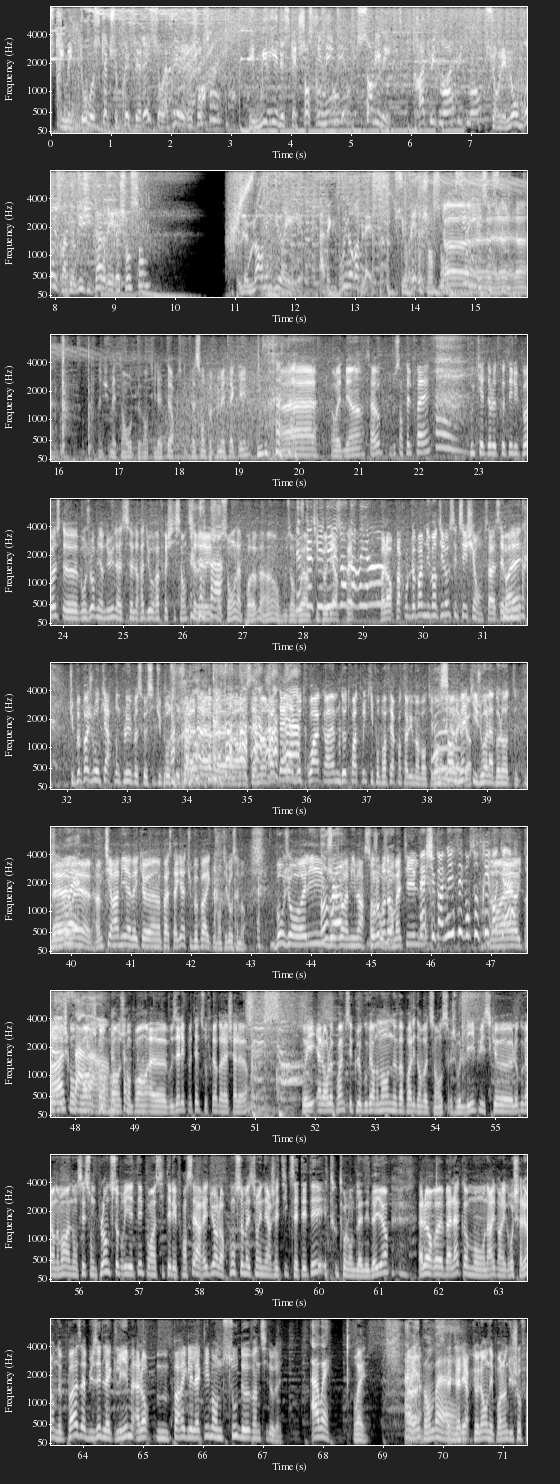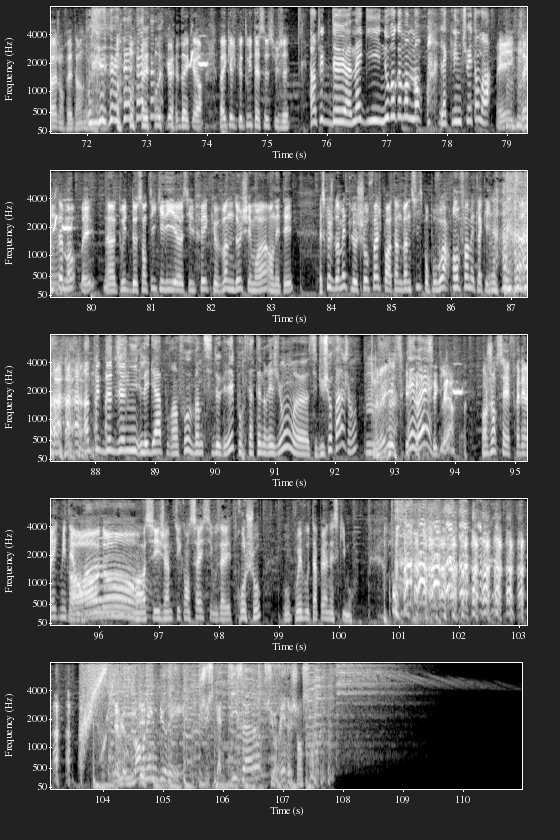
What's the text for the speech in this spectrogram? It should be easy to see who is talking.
Speaker 1: Streamez tous vos sketchs préférés sur la Rire et Chanson. Des milliers de sketchs en streaming, sans limite, gratuitement, gratuitement sur les nombreuses radios digitales Rire et Chanson. Le Morning du Rire, avec Bruno Robles, sur Rire et Chanson.
Speaker 2: Ah
Speaker 1: sur Rire et
Speaker 2: là
Speaker 1: Chanson.
Speaker 2: là là là. Je vais mettre en route le ventilateur parce que de toute façon on peut plus mettre la clim. voilà, ça va être bien. Ça va Vous sentez le frais? Vous qui êtes de l'autre côté du poste, euh, bonjour, bienvenue, la seule radio rafraîchissante, c'est Rire et Chanson, la preuve. hein, on vous envoie un
Speaker 3: Qu'est-ce que
Speaker 2: petit
Speaker 3: tu
Speaker 2: peu
Speaker 3: dis
Speaker 2: d'air
Speaker 3: J'entends
Speaker 2: frais.
Speaker 3: rien.
Speaker 2: Bah alors par contre le problème du ventilo c'est que c'est chiant, ça c'est vrai. tu peux pas jouer aux cartes non plus parce que si tu poses tout sur la table, euh, alors, c'est enfin, tiens, il y a deux trois quand même deux trois trucs qu'il faut pas faire quand t'allumes un ventilo.
Speaker 4: On sent le mec qui joue à la tu sais.
Speaker 2: Ben ouais, un petit rami avec euh, un pastaga, tu peux pas avec le ventilo, c'est mort. Bonjour Aurélie,
Speaker 3: Bonjour.
Speaker 2: Amy Marceau,
Speaker 4: Bonjour.
Speaker 2: Mathilde.
Speaker 3: Eh, je suis pas venue ici pour souffrir, ok
Speaker 2: Ouais, ok,
Speaker 3: Oh,
Speaker 2: je comprends,
Speaker 3: ça
Speaker 2: je comprends, je comprends. Euh, vous allez peut-être souffrir de la chaleur. Oui, alors le problème c'est que le gouvernement ne va pas aller dans votre sens, je vous le dis, puisque le gouvernement a annoncé son plan de sobriété pour inciter les Français à réduire leur consommation énergétique cet été, et tout au long de l'année d'ailleurs. Alors euh, bah là, comme on arrive dans les grosses chaleurs, ne pas abuser de la clim, alors hum, pas régler la clim en dessous de 26 degrés.
Speaker 5: Ah ouais.
Speaker 2: Ouais.
Speaker 5: Ah bon bah.
Speaker 2: C'est-à-dire que là, on est pas loin du chauffage en fait. Hein. d'accord. Quelques tweets à ce sujet.
Speaker 5: Un tweet de euh, Maggie, nouveau commandement. La clim tu éteindras.
Speaker 2: Oui, exactement. oui. Un tweet de Santi qui dit euh, s'il fait que 22 chez moi en été, est-ce que je dois mettre le chauffage pour atteindre 26 pour pouvoir enfin mettre la clim?
Speaker 5: Un tweet de Johnny, les gars, pour info, 26 degrés pour certaines régions, euh, c'est du chauffage. Hein.
Speaker 2: Oui, c'est
Speaker 5: Eh ouais.
Speaker 2: c'est clair.
Speaker 4: Bonjour, c'est Frédéric Mitterrand.
Speaker 2: Oh non
Speaker 4: Oh, si, j'ai un petit conseil. Si vous avez trop chaud, vous pouvez vous taper un esquimau.
Speaker 1: Le Morning du Rire, jusqu'à 10h sur Rire et Chanson.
